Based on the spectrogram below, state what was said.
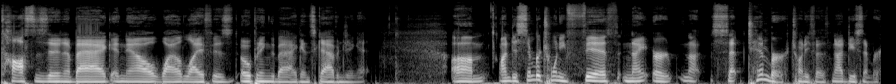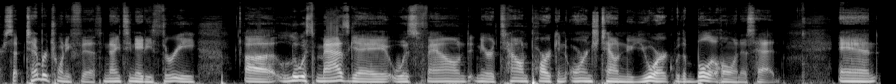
tosses it in a bag, and now wildlife is opening the bag and scavenging it. Um, on December 25th, night or not September 25th, not December, September 25th, 1983, uh, Louis Masgay was found near a town park in Orangetown, New York, with a bullet hole in his head. And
